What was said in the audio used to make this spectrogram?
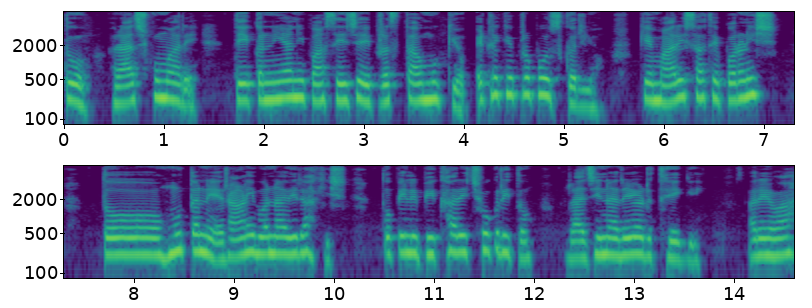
તો રાજકુમારે તે કન્યાની પાસે જઈ પ્રસ્તાવ મૂક્યો એટલે કે પ્રપોઝ કર્યો કે મારી સાથે પરણીશ, તો હું તને રાણી બનાવી રાખીશ. તો પેલી ભિખારી છોકરી તો રાજીના રેડ થઈ ગઈ. અરે વાહ,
